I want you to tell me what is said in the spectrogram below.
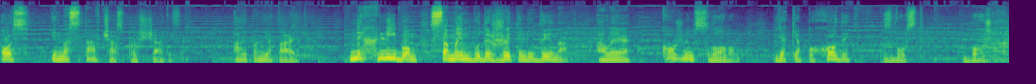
Ось і настав час прощатися. Але пам'ятайте, не хлібом самим буде жити людина, але кожним словом, яке походить з вуст Божих.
